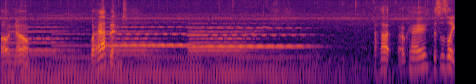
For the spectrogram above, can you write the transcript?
Oh no. What happened? I thought, okay, this is like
